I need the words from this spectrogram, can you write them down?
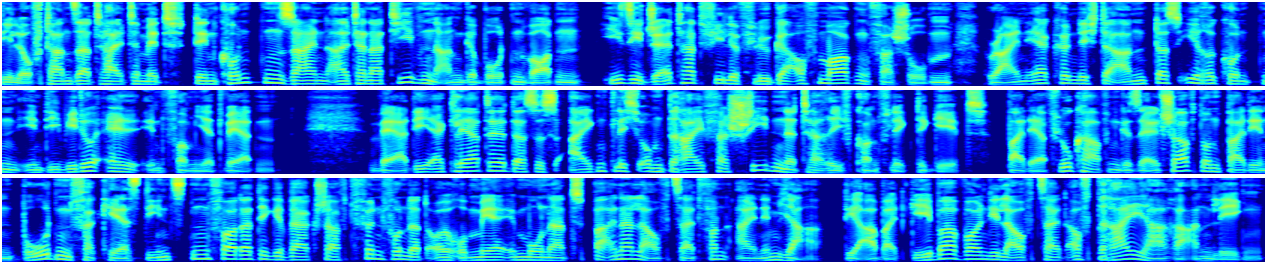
Die Lufthansa teilte mit, den Kunden seien Alternativen angeboten worden. EasyJet hat viele Flüge auf morgen verschoben. Ryanair kündigte an, dass ihre Kunden individuell informiert werden. Verdi erklärte, dass es eigentlich um drei verschiedene Tarifkonflikte geht. Bei der Flughafengesellschaft und bei den Bodenverkehrsdiensten fordert die Gewerkschaft 500 Euro mehr im Monat bei einer Laufzeit von einem Jahr. Die Arbeitgeber wollen die Laufzeit auf drei Jahre anlegen.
